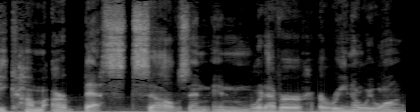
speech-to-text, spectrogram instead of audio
become our best selves in, in whatever arena we want.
